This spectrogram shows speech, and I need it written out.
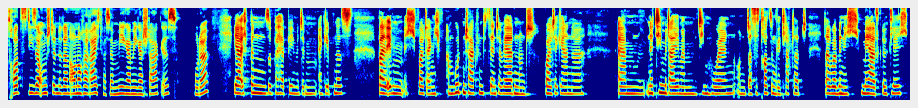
trotz dieser Umstände dann auch noch erreicht, was ja mega, mega stark ist, oder? Ja, ich bin super happy mit dem Ergebnis, weil eben ich wollte eigentlich am guten Tag 15. werden und wollte gerne ähm, eine Teammedaille meinem Team holen und dass es trotzdem geklappt hat, darüber bin ich mehr als glücklich.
